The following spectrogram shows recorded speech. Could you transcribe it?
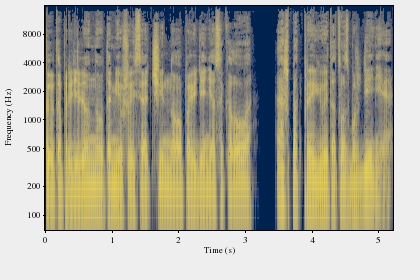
Тут определенно утомившаяся от чинного поведения Соколова аж подпрыгивает от возбуждения,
